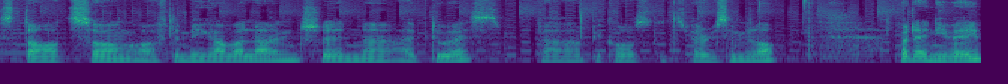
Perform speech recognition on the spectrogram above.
start song of the Mega Avalanche in uh, Alpe d'Huez, uh, because it's very similar. But anyway,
